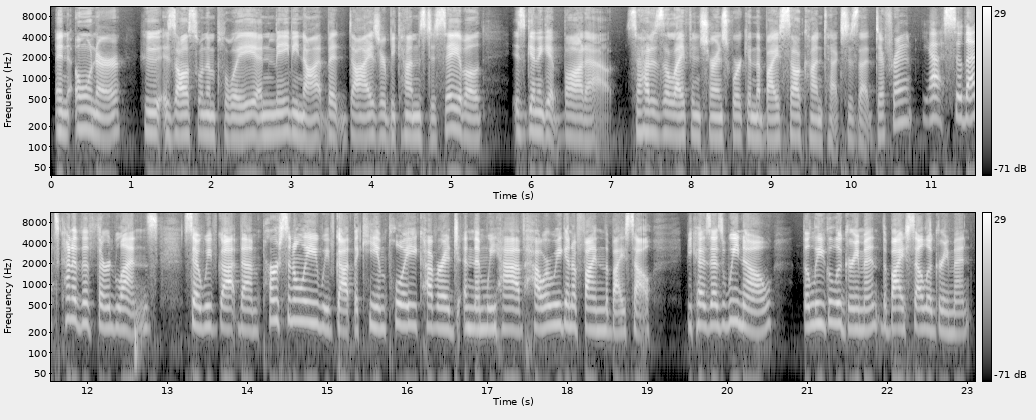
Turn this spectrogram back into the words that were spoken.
an owner who is also an employee and maybe not, but dies or becomes disabled, is going to get bought out. So, how does the life insurance work in the buy sell context? Is that different? Yeah, so that's kind of the third lens. So, we've got them personally, we've got the key employee coverage, and then we have how are we going to find the buy sell? Because as we know, the legal agreement, the buy sell agreement,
